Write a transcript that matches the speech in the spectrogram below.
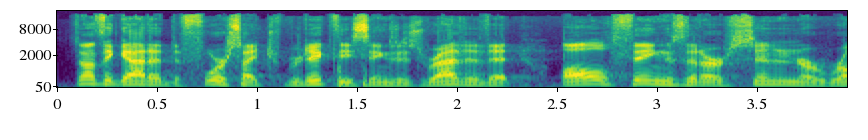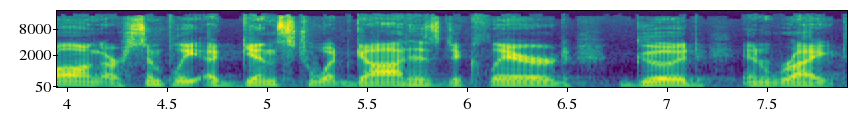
It's not that God had the foresight to predict these things, it's rather that all things that are sin and are wrong are simply against what God has declared good and right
